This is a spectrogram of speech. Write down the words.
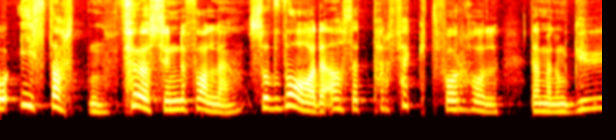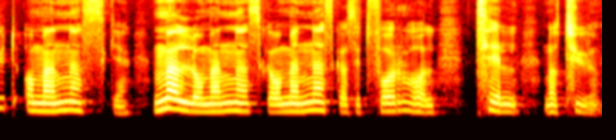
Og i starten, før syndefallet, så var det altså et perfekt forhold der mellom Gud og menneske, mellom mennesker og mennesker sitt forhold til naturen.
